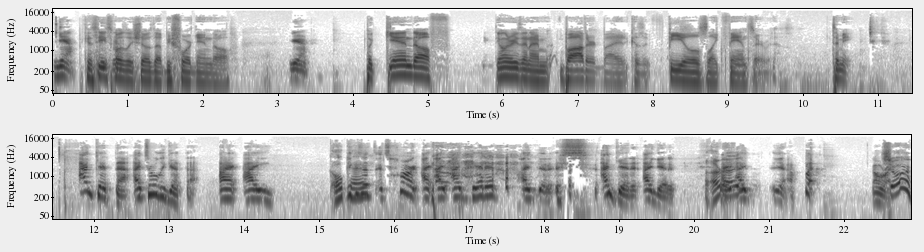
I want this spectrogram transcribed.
Yeah. because he supposedly shows up before Gandalf. Yeah. But Gandalf, the only reason I'm bothered by it because it feels like fan service to me. I get that. I totally get that. I, I, Okay, because it's, it's hard. I, I, I get it. I get it. I get it. I get it. all right, I, I, yeah, but all right. sure.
